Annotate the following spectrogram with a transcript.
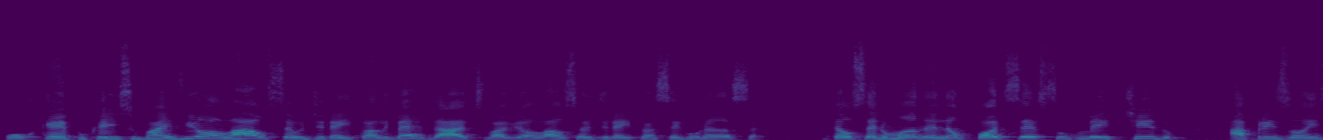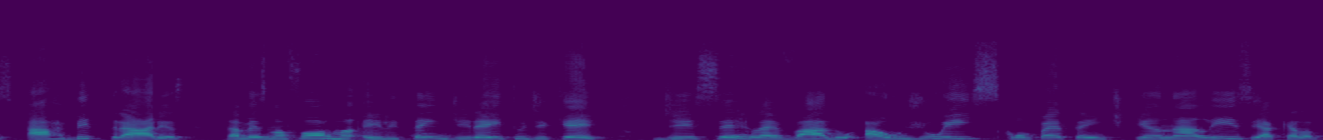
Por quê? Porque isso vai violar o seu direito à liberdade, isso vai violar o seu direito à segurança. Então, o ser humano ele não pode ser submetido a prisões arbitrárias. Da mesma forma, ele tem direito de quê? De ser levado a um juiz competente que analise aquela,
